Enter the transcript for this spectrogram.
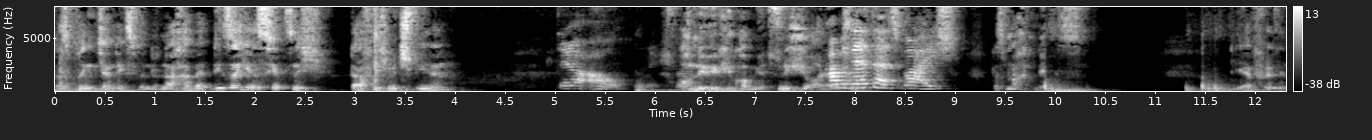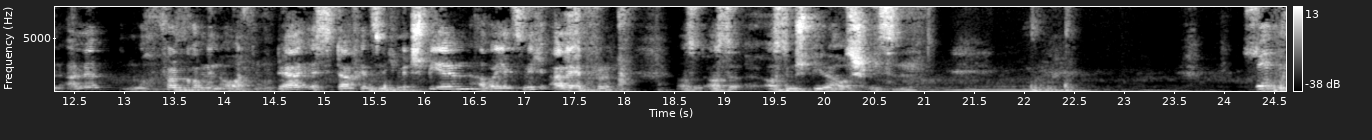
Das bringt ja nichts, wenn du nachher. Dieser hier ist jetzt nicht, darf nicht mitspielen. Der auch nicht. Ach nee, Vicky, komm jetzt nicht hier alle Aber Äpfel. der ist halt weich. Das macht nichts. Die Äpfel sind alle noch vollkommen in Ordnung. Der ist, darf jetzt nicht mitspielen, aber jetzt nicht alle Äpfel aus, aus, aus dem Spiel ausschließen. Wird es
